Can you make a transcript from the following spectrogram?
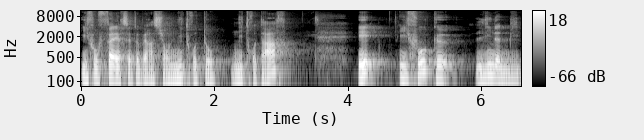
Il faut faire cette opération ni trop tôt ni trop tard. Et il faut que l'inode B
